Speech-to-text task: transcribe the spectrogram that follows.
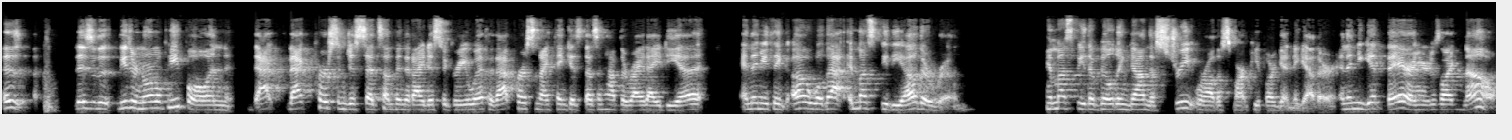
this, this the, these are normal people and that that person just said something that i disagree with or that person i think is doesn't have the right idea and then you think oh well that it must be the other room it must be the building down the street where all the smart people are getting together. And then you get there and you're just like no.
